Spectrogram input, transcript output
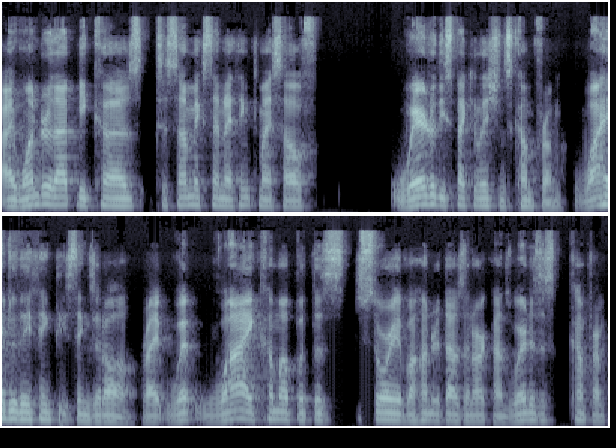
I wonder that because to some extent, I think to myself, where do these speculations come from? Why do they think these things at all? Right? Why come up with this story of 100,000 archons? Where does this come from?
